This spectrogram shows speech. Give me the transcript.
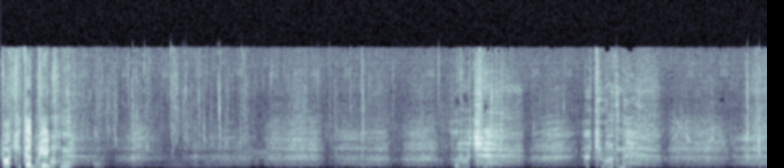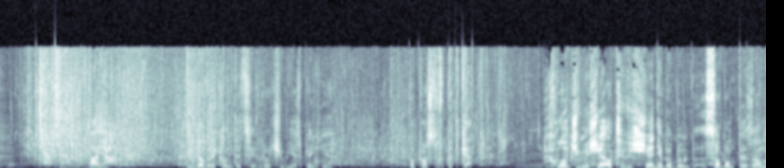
Paki ten piękny. Zobaczcie, jaki ładny. Baja. I w dobrej kondycji wrócił. Jest pięknie. Po prostu w pytkę. Chłodzimy się, oczywiście. Nie byłbym sobą pyzą.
